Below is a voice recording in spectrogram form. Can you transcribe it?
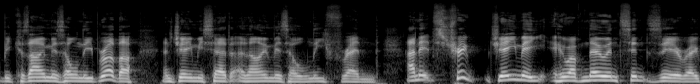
because I'm his only brother. And Jamie said, and I'm his only friend. And it's true. Jamie, who I've known since zero,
